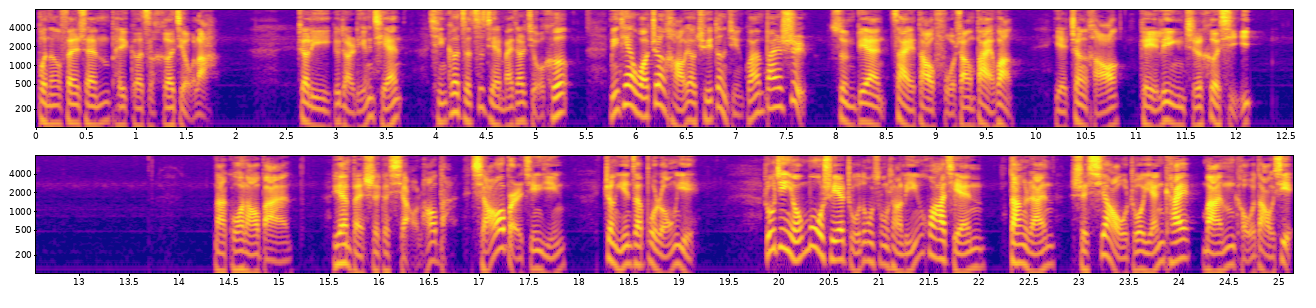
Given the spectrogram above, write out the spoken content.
不能分身陪鸽子喝酒了。这里有点零钱，请鸽子自己买点酒喝。明天我正好要去邓警官办事，顺便再到府上拜望，也正好给令侄贺喜。”那郭老板原本是个小老板，小本经营。挣银子不容易，如今有穆师爷主动送上零花钱，当然是笑逐颜开，满口道谢。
